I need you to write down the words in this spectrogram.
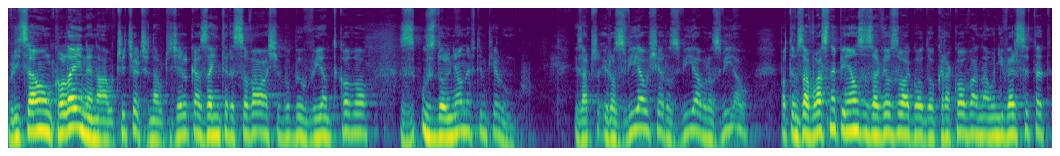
W liceum kolejny nauczyciel czy nauczycielka zainteresowała się, bo był wyjątkowo uzdolniony w tym kierunku. I rozwijał się, rozwijał, rozwijał. Potem za własne pieniądze zawiozła go do Krakowa na uniwersytet,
